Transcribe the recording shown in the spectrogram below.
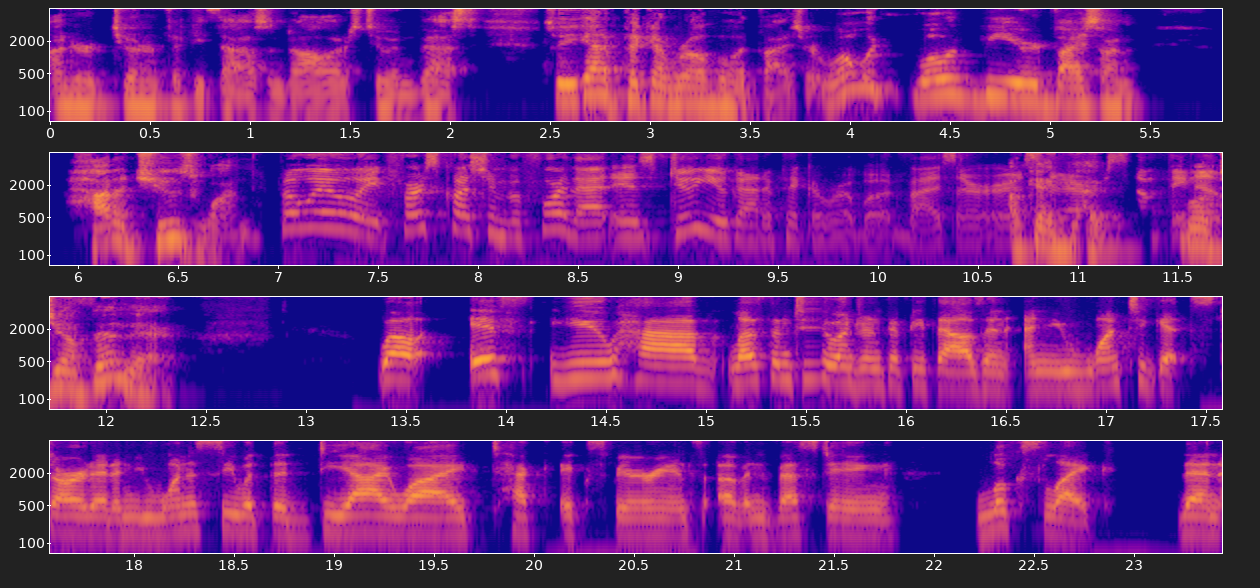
under $250,000 to invest. So you got to pick a robo advisor. What would what would be your advice on how to choose one? But wait, wait, wait. First question before that is do you got to pick a robo advisor? okay, good. We'll else? jump in there. Well, if you have less than 250,000 and you want to get started and you want to see what the DIY tech experience of investing looks like, then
